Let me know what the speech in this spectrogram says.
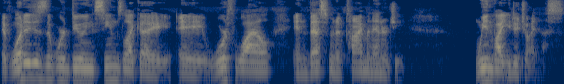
if what it is that we're doing seems like a, a worthwhile investment of time and energy, we invite you to join us.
